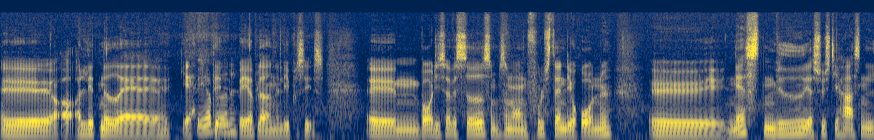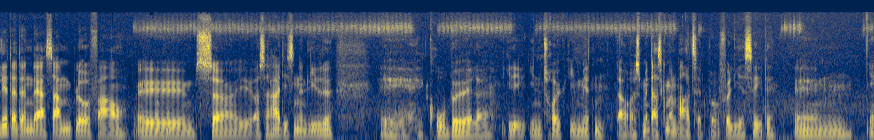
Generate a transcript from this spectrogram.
Øh, og, og lidt ned af ja, Bægerbladene. Det, bægerbladene lige præcis. Øh, hvor de så vil sidde som sådan nogle fuldstændig runde, øh, næsten hvide. Jeg synes, de har sådan lidt af den der samme blå farve. Øh, så, øh, og så har de sådan en lille øh, gruppe eller indtryk i midten der også, men der skal man meget tæt på for lige at se det. Øh, ja,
